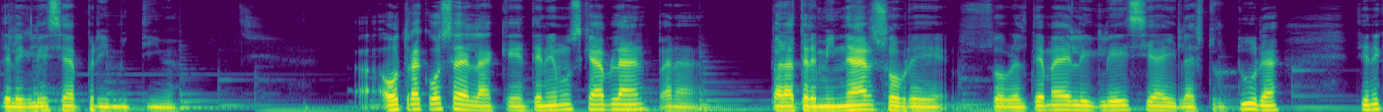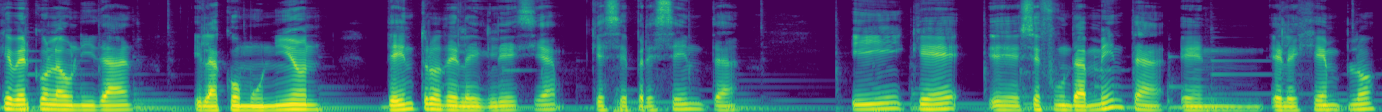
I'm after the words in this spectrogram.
de la iglesia primitiva. Otra cosa de la que tenemos que hablar para, para terminar sobre, sobre el tema de la iglesia y la estructura tiene que ver con la unidad y la comunión dentro de la iglesia que se presenta y que eh, se fundamenta en el ejemplo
